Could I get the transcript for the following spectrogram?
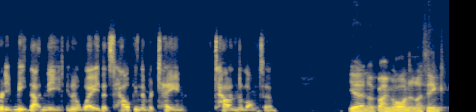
really meet that need in a way that's helping them retain talent in the long term. Yeah, no, bang on. And I think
